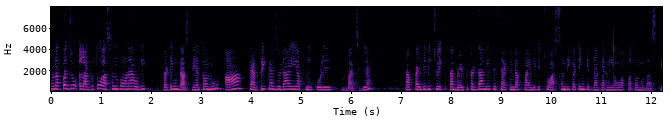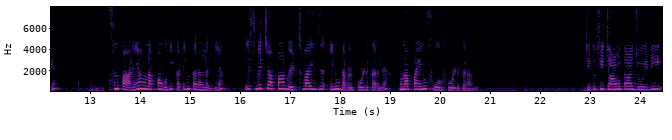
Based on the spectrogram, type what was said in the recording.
ਹੁਣ ਆਪਾਂ ਜੋ ਅਲੱਗ ਤੋਂ ਆਸਨ ਪਾਉਣਾ ਹੈ, ਉਹਦੀ ਕਟਿੰਗ ਦੱਸਦੇ ਆ ਤੁਹਾਨੂੰ। ਆਹ ਫੈਬਰਿਕ ਹੈ ਜਿਹੜਾ ਇਹ ਆਪਣੇ ਕੋਲੇ ਬਚ ਗਿਆ। ਤਾਂ ਆਪਾਂ ਇਹਦੇ ਵਿੱਚੋਂ ਇੱਕ ਤਾਂ ਬੈਲਟ ਕੱਢਾਂਗੇ ਤੇ ਸੈਕਿੰਡ ਆਪਾਂ ਇਹਦੇ ਵਿੱਚੋਂ ਆਸਨ ਦੀ ਕਟਿੰਗ ਕਿੱਦਾਂ ਕਰਨੀ ਆ, ਉਹ ਆਪਾਂ ਤੁਹਾਨੂੰ ਦੱਸਦੇ ਆ ਆਸਨ ਪਾ ਰਹੇ ਆ ਹੁਣ ਆਪਾਂ ਉਹਦੀ ਕਟਿੰਗ ਕਰਨ ਲੱਗੇ ਆ ਇਸ ਵਿੱਚ ਆਪਾਂ ਵਿਡਥ ਵਾਈਜ਼ ਇਹਨੂੰ ਡਬਲ ਫੋਲਡ ਕਰ ਲਿਆ। ਹੁਣ ਆਪਾਂ ਇਹਨੂੰ ਫੋਰ ਫੋਲਡ ਕਰਾਂਗੇ। ਜੇ ਤੁਸੀਂ ਚਾਹੋ ਤਾਂ ਜੋ ਇਹਦੀ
